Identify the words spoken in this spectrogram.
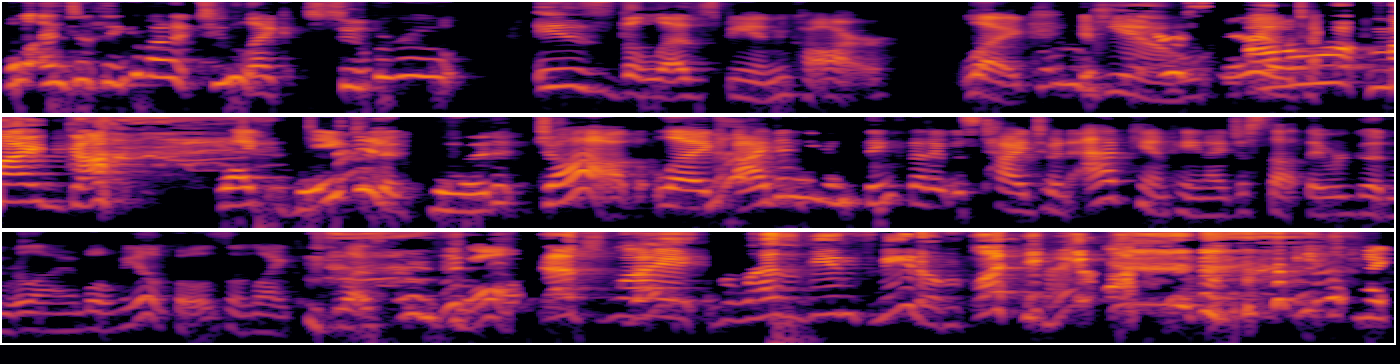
Well, and to think about it too, like Subaru is the lesbian car. Like, Thank you. Oh my god. like they did a good job. Like I didn't even think that it was tied to an ad campaign. I just thought they were good, reliable vehicles, and like lesbians know. That's why the lesbians need them. Like, like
